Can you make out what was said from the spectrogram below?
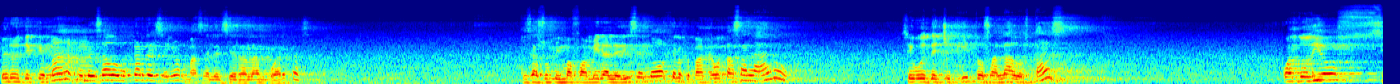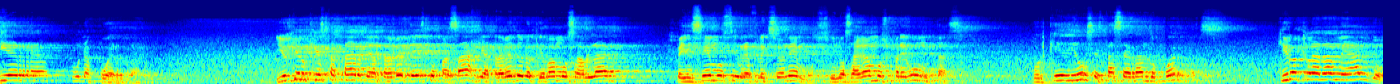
Pero desde que más ha comenzado a buscar del Señor, más se le cierran las puertas. Quizás su misma familia le dice, no, que lo que pasa es que vos estás salado. Si vos de chiquito salado estás. Cuando Dios cierra una puerta. Yo quiero que esta tarde, a través de este pasaje, a través de lo que vamos a hablar, pensemos y reflexionemos y nos hagamos preguntas. ¿Por qué Dios está cerrando puertas? Quiero aclararle algo.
